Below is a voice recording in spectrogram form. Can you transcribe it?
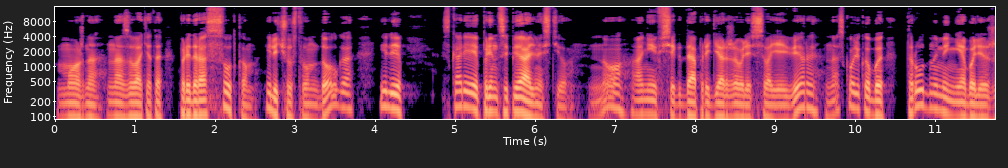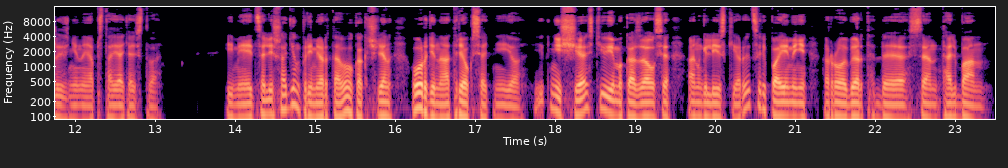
Можно назвать это предрассудком или чувством долга, или скорее принципиальностью, но они всегда придерживались своей веры, насколько бы трудными не были жизненные обстоятельства. Имеется лишь один пример того, как член ордена отрекся от нее, и, к несчастью, им оказался английский рыцарь по имени Роберт де Сент-Альбан.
